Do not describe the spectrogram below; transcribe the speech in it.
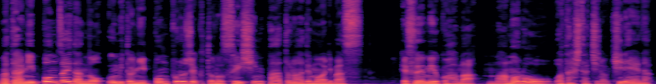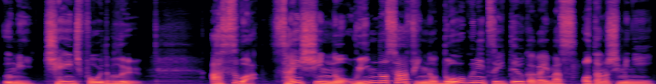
また日本財団の海と日本プロジェクトの推進パートナーでもあります。FM 横浜守ろう。私たちの綺麗な海 Change for the Blue 明日は最新のウィンドサーフィンの道具について伺います。お楽しみに。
